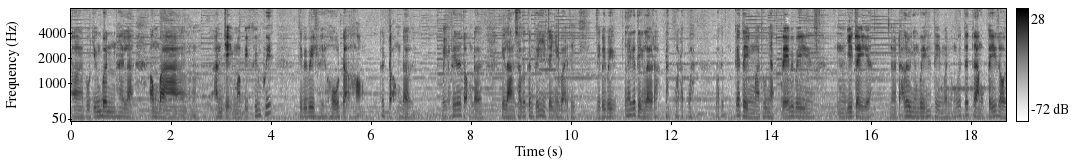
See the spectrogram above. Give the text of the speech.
à, cô chiến binh hay là ông bà anh chị mà bị khiếm khuyết thì BB thì hỗ trợ họ tới trọn đời miễn phí tới trọn đời. Thì làm sao có kinh phí duy trì như vậy thì thì BB lấy cái tiền lời đó đắp qua đắp qua. Và cái cái tiền mà thu nhập để BB ừ, duy trì á trả lương nhân viên á, thì mình cũng có tích ra một tí rồi.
